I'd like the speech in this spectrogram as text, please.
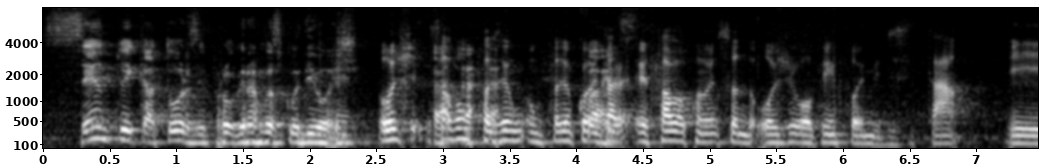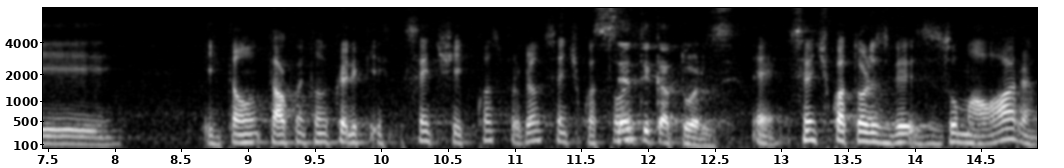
114 programas com o de hoje. É. Hoje, só vamos fazer um, vamos fazer um comentário. Faz. Eu estava conversando, hoje o Alvin foi me visitar e então estava comentando com ele que quantos programas? 114? 114. É, 114 vezes uma hora,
